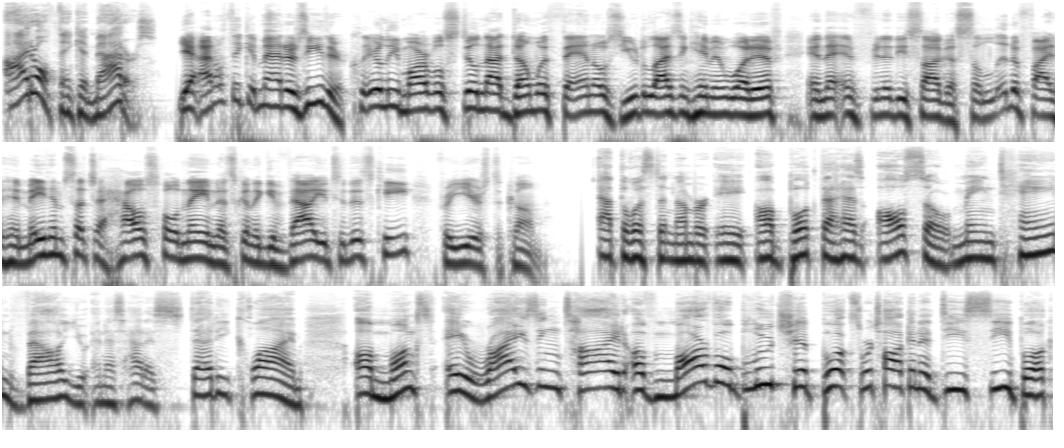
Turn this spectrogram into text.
I don't think it matters. Yeah, I don't think it matters either. Clearly, Marvel's still not done with Thanos utilizing him in What If, and that Infinity Saga solidified him, made him such a household name that's going to give value to this key for years to come at the list at number eight, a book that has also maintained value and has had a steady climb amongst a rising tide of Marvel blue chip books. We're talking a DC book.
